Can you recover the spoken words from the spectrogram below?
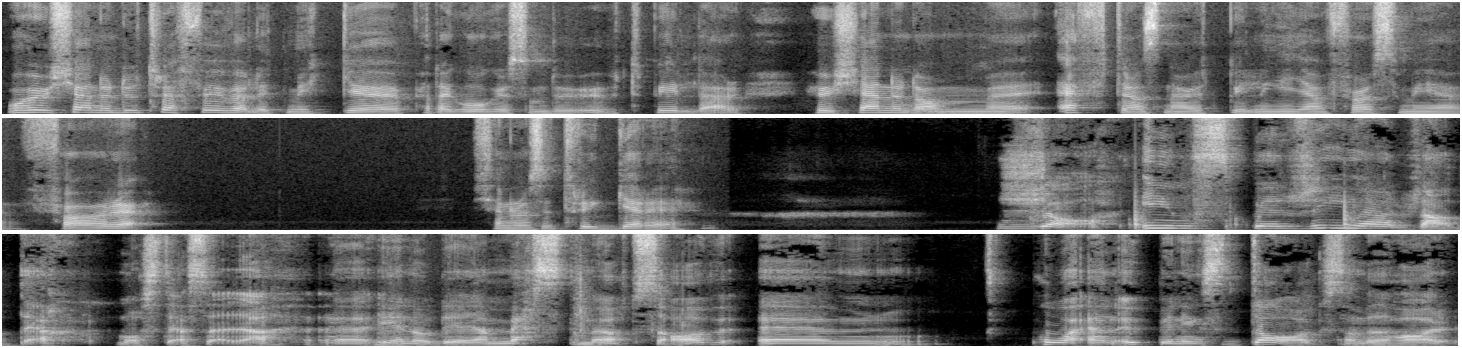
Och hur känner du? träffar ju väldigt mycket pedagoger som du utbildar. Hur känner mm. de efter en sån här utbildning i jämförelse med före? Känner de sig tryggare? Ja, inspirerade måste jag säga. Eh, mm. är nog det jag mest möts av. Eh, på en utbildningsdag som vi har,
